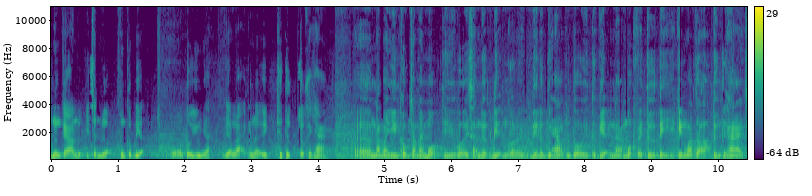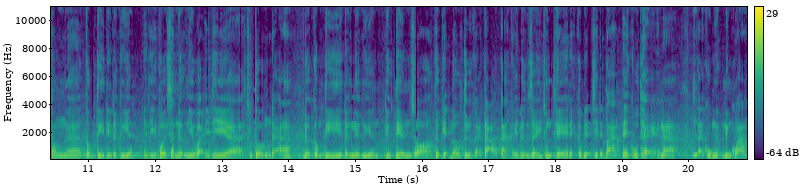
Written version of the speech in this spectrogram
nâng cao được cái chất lượng cung cấp điện ờ, tối ưu nhất đem lại cái lợi ích thiết thực cho khách hàng. Ờ, năm 2021 thì với sản lượng điện của điện lực Mỹ Hào chúng tôi thực hiện là 1,4 tỷ kWh đứng thứ hai trong ờ, công ty điện lực Yên. Thì với sản lượng như vậy thì chúng tôi cũng đã được công ty điện lực Yên ưu tiên cho thực hiện đầu tư cải tạo các cái đường dây trung thế để cấp điện trên địa bàn. Thế cụ thể là tại khu nghiệp Minh Quang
